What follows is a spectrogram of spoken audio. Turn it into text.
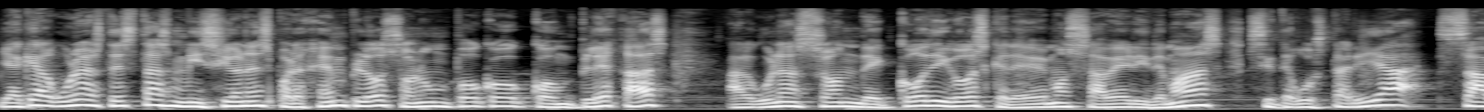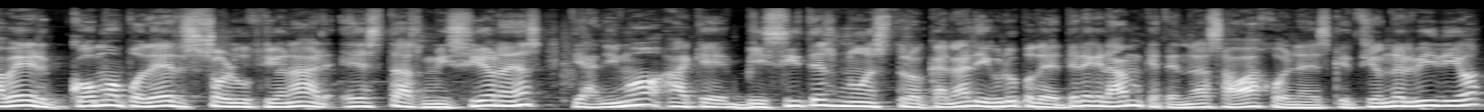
ya que algunas de estas misiones, por ejemplo, son un poco complejas, algunas son de códigos que debemos saber y demás. Si te gustaría saber cómo poder solucionar estas misiones, te animo a que visites nuestro canal y grupo de Telegram que tendrás abajo en la descripción del vídeo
